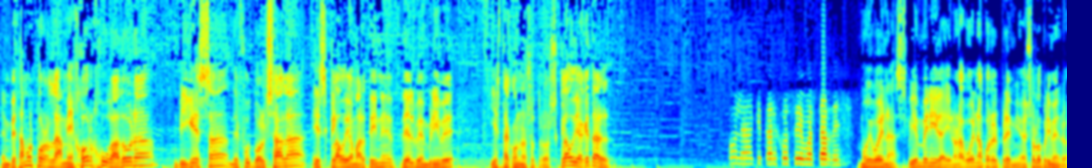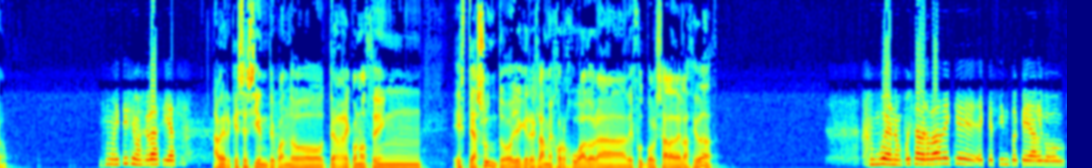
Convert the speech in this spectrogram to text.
Empezamos por la mejor jugadora viguesa de fútbol sala, es Claudia Martínez del Benbrive y está con nosotros. Claudia, ¿qué tal? Hola, ¿qué tal José? Buenas tardes. Muy buenas, bienvenida y enhorabuena por el premio, eso lo primero. Muchísimas gracias. A ver, ¿qué se siente cuando te reconocen este asunto? Oye, que eres la mejor jugadora de fútbol sala de la ciudad. Bueno, pues la verdad es que, es que siento que algo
